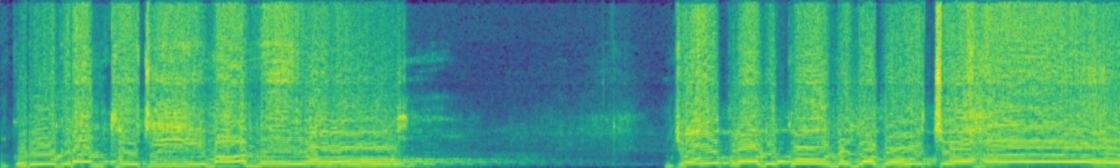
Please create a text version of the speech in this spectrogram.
ਗੁਰੂ ਗ੍ਰੰਥ ਜੀ ਮਾਨਿਓ, ਜੋ ਪ੍ਰਭ ਕੋ ਮਿਲਵੋਚ ਹੈ,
